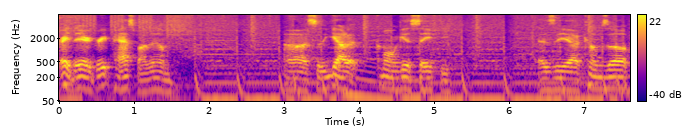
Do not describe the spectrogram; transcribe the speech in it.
Right there, great pass by them. Uh, so you gotta come on, get a safety as he uh, comes up.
